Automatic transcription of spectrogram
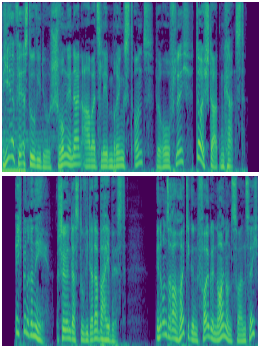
Hier erfährst du, wie du Schwung in dein Arbeitsleben bringst und beruflich durchstarten kannst. Ich bin René, schön, dass du wieder dabei bist. In unserer heutigen Folge 29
